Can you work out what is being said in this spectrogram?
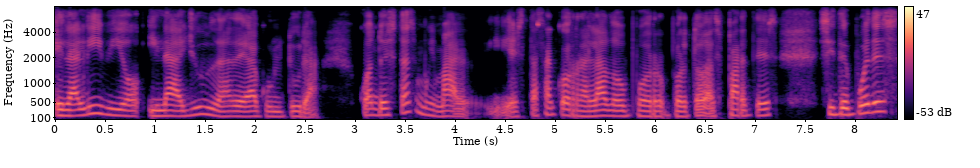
el alivio y la ayuda de la cultura. Cuando estás muy mal y estás acorralado por, por todas partes, si te puedes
